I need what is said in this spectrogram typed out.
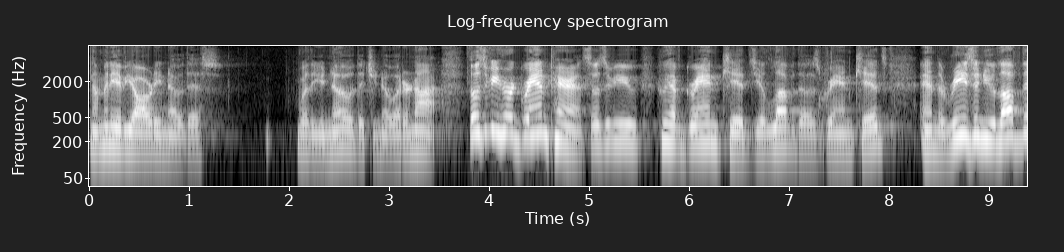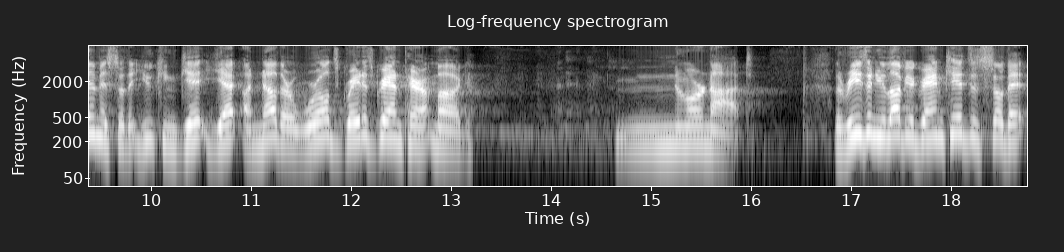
Now, many of you already know this, whether you know that you know it or not. Those of you who are grandparents, those of you who have grandkids, you love those grandkids. And the reason you love them is so that you can get yet another world's greatest grandparent mug. Nor not. The reason you love your grandkids is so that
